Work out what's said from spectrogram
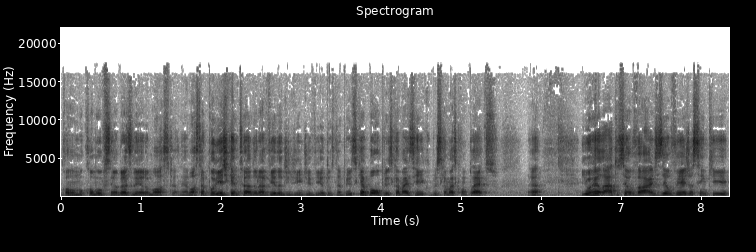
como, como o cinema brasileiro mostra. Né? Mostra a política entrando na vida de, de indivíduos. Né? Por isso que é bom, por isso que é mais rico, por isso que é mais complexo. Né? E o Relato Selvagens eu vejo assim que,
